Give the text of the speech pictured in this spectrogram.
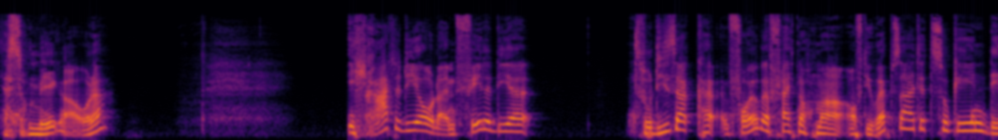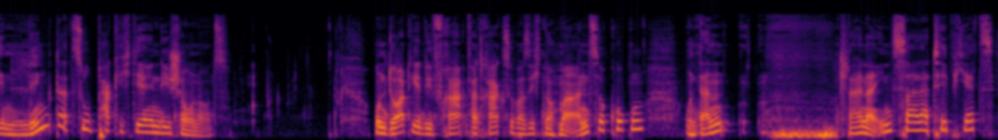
Das ist doch mega, oder? Ich rate dir oder empfehle dir, zu dieser Folge vielleicht nochmal auf die Webseite zu gehen. Den Link dazu packe ich dir in die Show Notes. Und dort dir die Fra Vertragsübersicht nochmal anzugucken. Und dann, kleiner Insider-Tipp jetzt,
